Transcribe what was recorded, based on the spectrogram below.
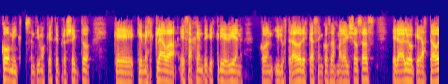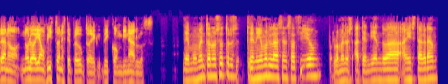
cómic. Sentimos que este proyecto que, mezclaba esa gente que escribe bien con ilustradores que hacen cosas maravillosas, era algo que hasta ahora no, no lo habíamos visto en este producto de combinarlos. De momento nosotros teníamos la sensación, por lo menos atendiendo a, Instagram,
